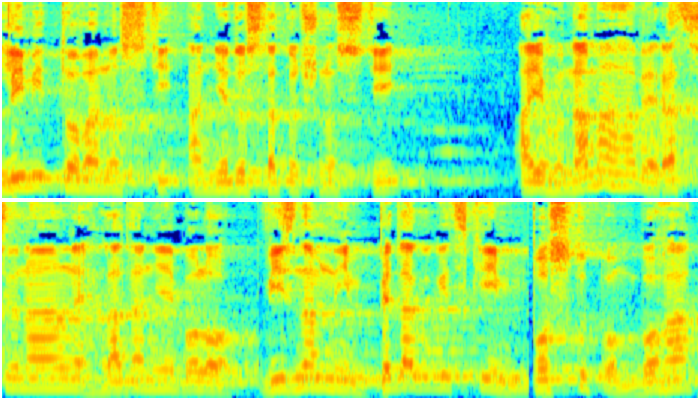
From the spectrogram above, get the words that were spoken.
limitovanosti a nedostatočnosti a jeho namáhavé racionálne hľadanie bolo významným pedagogickým postupom Boha,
